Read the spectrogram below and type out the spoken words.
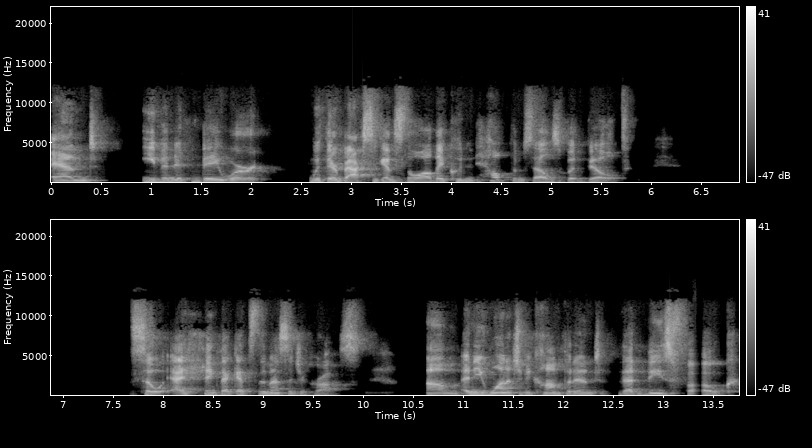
and even if they were with their backs against the wall they couldn't help themselves but build so i think that gets the message across um, and you wanted to be confident that these folk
